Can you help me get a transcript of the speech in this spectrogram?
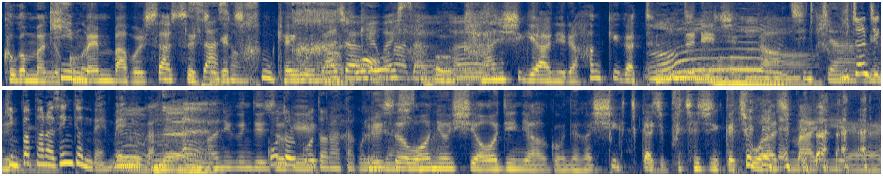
그것만 넣고 김을 맨밥을 쌌을 적에. 참 개운하고. 어, 아. 간식이 아니라 한 끼가 든든해진다. 야. 진짜. 무짠지 김밥 하나 생겼네 메뉴가. 네. 네. 아니 근데 저기 꼬들꼬들하다고 그래서 원효 씨 어디냐고 내가 씨까지 붙여주니까 좋아하지 마. 예,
